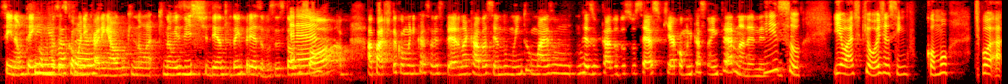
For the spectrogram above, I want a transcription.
Sim, não tem Sim, como vocês comunicarem algo que não, é, que não existe dentro da empresa. Vocês estão é... só. A, a, parte da comunicação externa acaba sendo muito mais um, um, resultado do sucesso que a comunicação interna, né? Isso. Sentido. E eu acho que hoje, assim, como. Tipo, a,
